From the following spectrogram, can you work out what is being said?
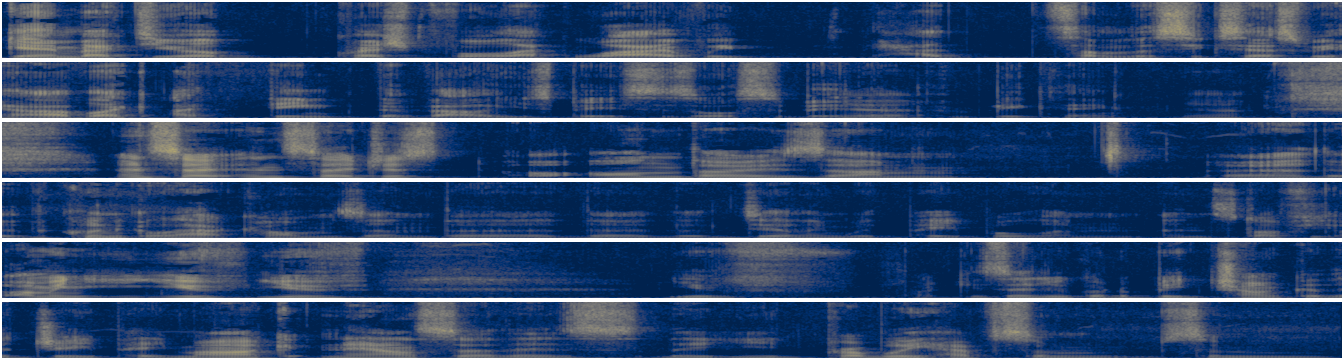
getting back to your question before, like why have we had some of the success we have? Like I think the values piece has also been Yeah. a big thing. Yeah, and so and so just on those um uh, the, the clinical outcomes and the, the, the dealing with people and, and stuff. I mean, you've you've you've like you said, you've got a big chunk of the GP market now, so there's you'd probably have some some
